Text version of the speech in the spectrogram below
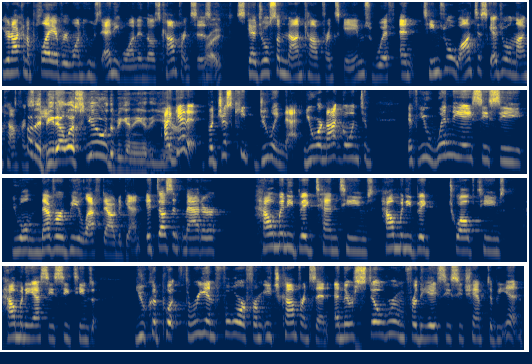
you're not going to play everyone who's anyone in those conferences. right. Schedule some non-conference games with, and teams will want to schedule non-conference. Oh, they beat. LSU at the beginning of the year. I get it, but just keep doing that. You are not going to. If you win the ACC, you will never be left out again. It doesn't matter how many Big 10 teams, how many Big 12 teams, how many SEC teams. You could put 3 and 4 from each conference in and there's still room for the ACC champ to be in.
